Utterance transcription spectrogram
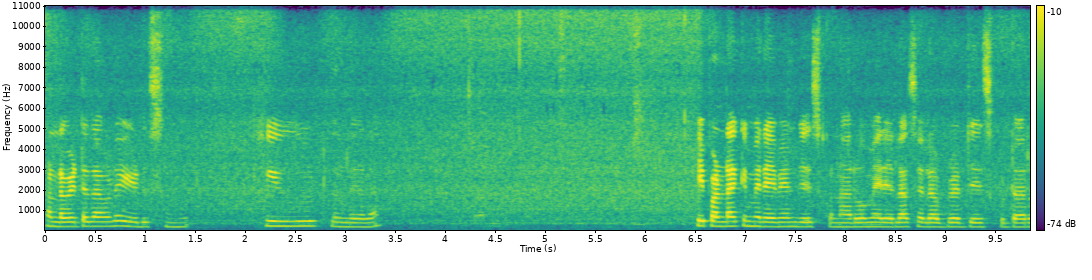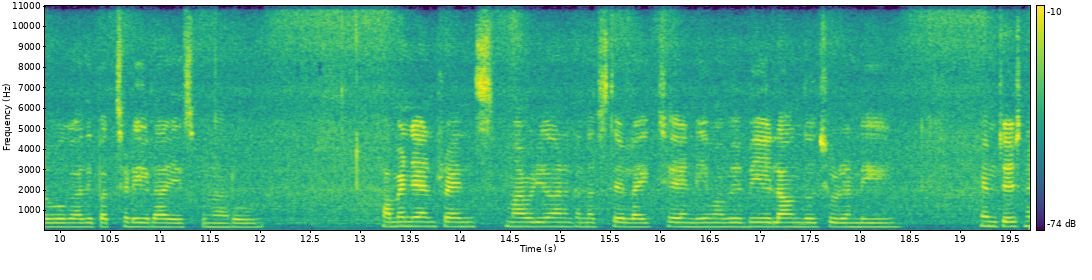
వండబెట్టేదా కూడా ఏడుస్తుంది. క్యూట్ ఉంది కదా. ఈ పండగకి మీరు ఏమేమి చేసుకున్నారు? మీరు ఎలా సెలబ్రేట్ చేసుకుంటారు? ఉగాది పచ్చడి ఎలా వేసుకున్నారు కామెంట్ చేయండి ఫ్రెండ్స్. మా వీడియో కనుక నచ్చితే లైక్ చేయండి. మా బేబీ ఎలా ఉందో చూడండి. మేము చేసిన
